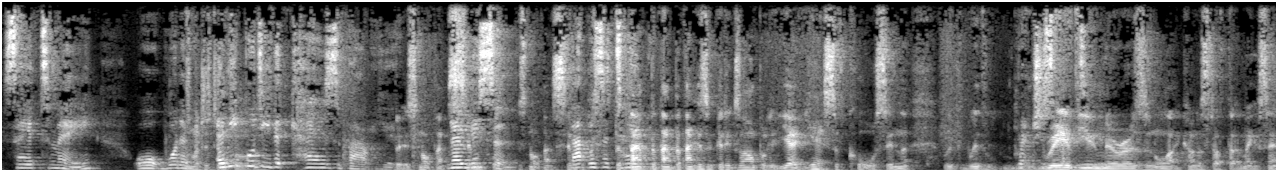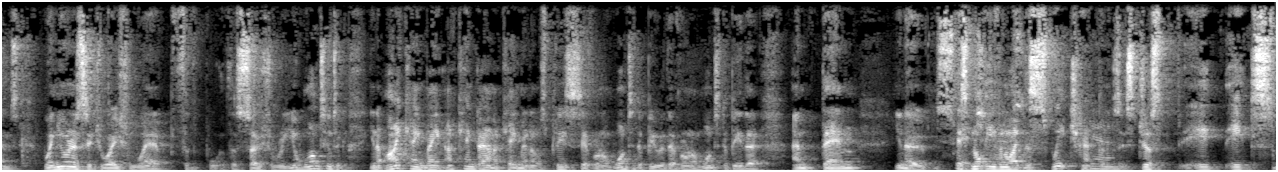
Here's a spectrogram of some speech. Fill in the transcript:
Say it to me. Or whatever. I just don't feel- Anybody that cares about you. But it's not that simple. no, simple. listen. It's not that simple. That was a but that, but that, but that is a good example. Yeah, yes, of course. In the with with rear view mirrors and all that kind of stuff, that makes sense. When you're in a situation where for the, the social, re- you're wanting to, you know, I came, I came down, I came in, I was pleased to see everyone, I wanted to be with everyone, I wanted to be there, and then you know, it's not even like the switch happens. It's just it, it's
